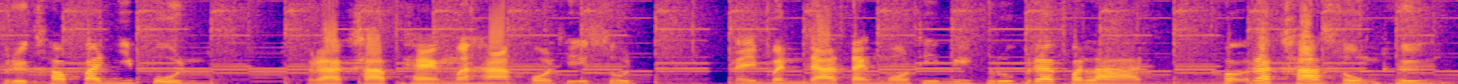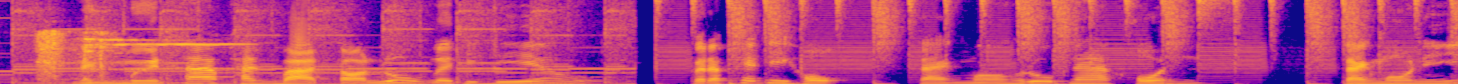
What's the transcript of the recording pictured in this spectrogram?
หรือข้าวปั้นญี่ปุ่น ราคาแพงมหาโหดที่สุด ในบรรดาแตงโมที่มีรูปร่างประหลาด เพราะราคาสูงถึง 15,000 บาทต่อลูกเลยทีเดียว ประเภทที่ 6 แตงโมรูปหน้าคน แตงโมนี้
